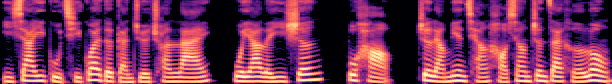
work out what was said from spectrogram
一下一股奇怪的感觉传来，我呀了一声，不好，这两面墙好像正在合拢。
